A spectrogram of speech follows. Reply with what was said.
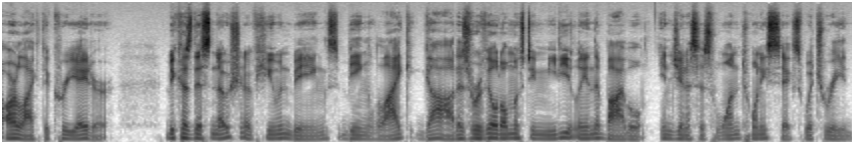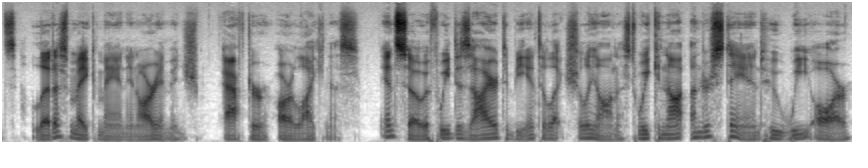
are like the Creator because this notion of human beings being like God is revealed almost immediately in the Bible in Genesis 1:26 which reads, "Let us make man in our image, after our likeness." And so, if we desire to be intellectually honest, we cannot understand who we are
